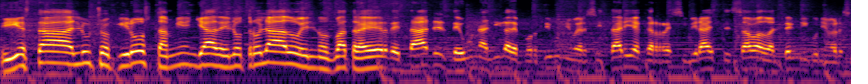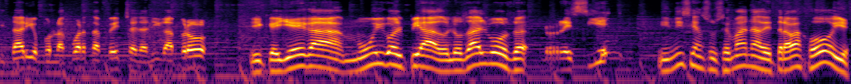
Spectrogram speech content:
Y está Lucho Quiroz también ya del otro lado. Él nos va a traer detalles de una liga deportiva universitaria que recibirá este sábado al técnico universitario por la cuarta fecha de la Liga Pro y que llega muy golpeado. Los albos recién inician su semana de trabajo hoy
